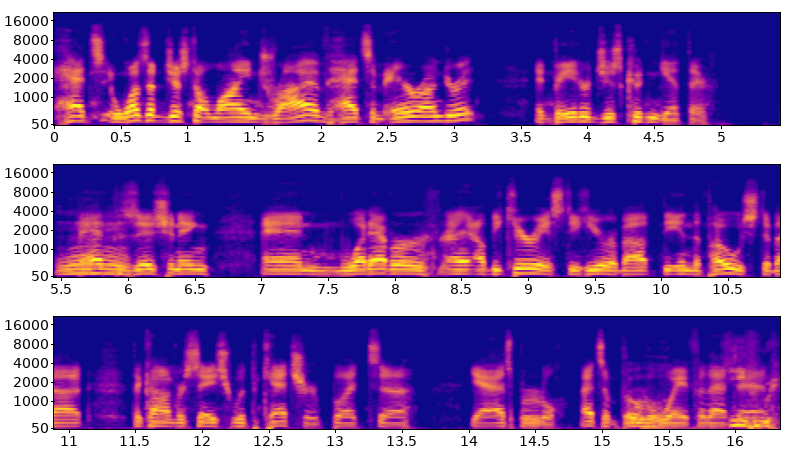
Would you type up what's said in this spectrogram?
had it wasn't just a line drive, had some air under it, and Bader just couldn't get there. Bad positioning and whatever. I'll be curious to hear about the in the post about the conversation with the catcher, but uh, yeah, that's brutal. That's a brutal way for that He, to end. re-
